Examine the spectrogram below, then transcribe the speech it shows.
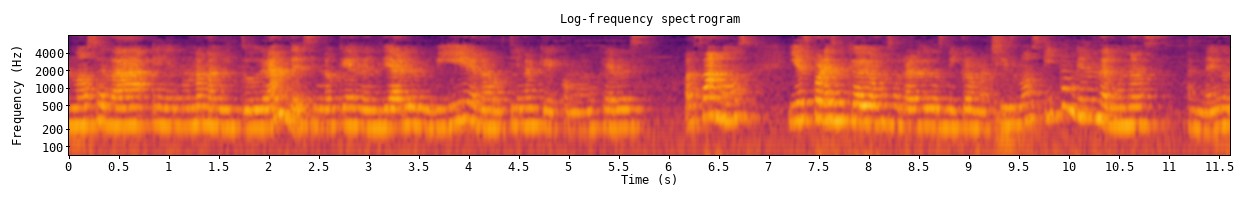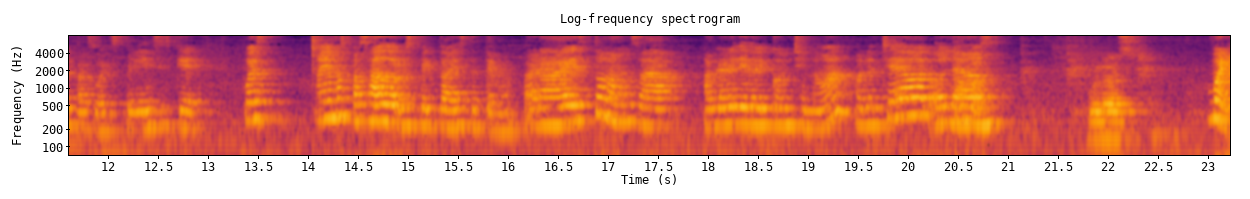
no se da en una magnitud grande, sino que en el diario vivir, en la rutina que como mujeres pasamos. Y es por eso que hoy vamos a hablar de los micromachismos y también de algunas anécdotas o experiencias que pues hayamos pasado respecto a este tema. Para esto vamos a hablar el día de hoy con Chenoa. Hola Cheo. Hola. Hola. Bueno,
